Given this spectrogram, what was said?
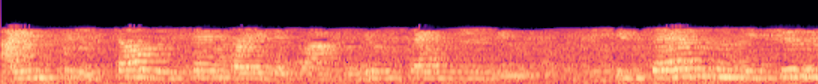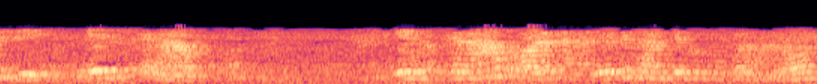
A inscrição dos 144 mil servos de Deus. E servos no sentido de escravo. Escravo, olha, ele já tem como falar.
